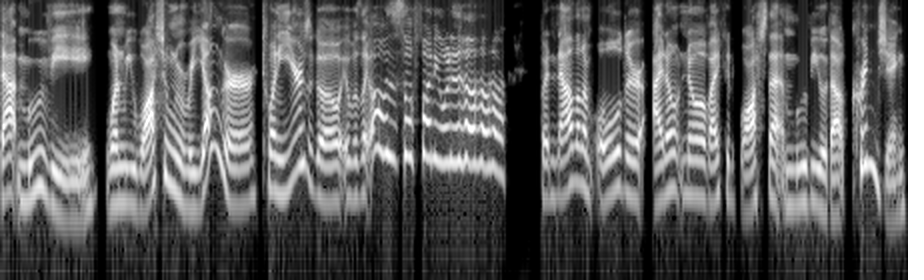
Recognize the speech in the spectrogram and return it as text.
that movie when we watched it when we were younger 20 years ago it was like oh this is so funny what is but now that I'm older, I don't know if I could watch that movie without cringing,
